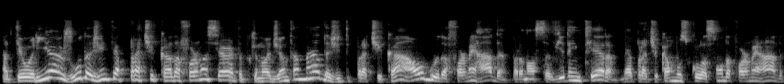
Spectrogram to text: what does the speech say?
a teoria ajuda a gente a praticar da forma certa, porque não adianta nada a gente praticar algo da forma errada para nossa vida inteira, né? Praticar musculação da forma errada,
